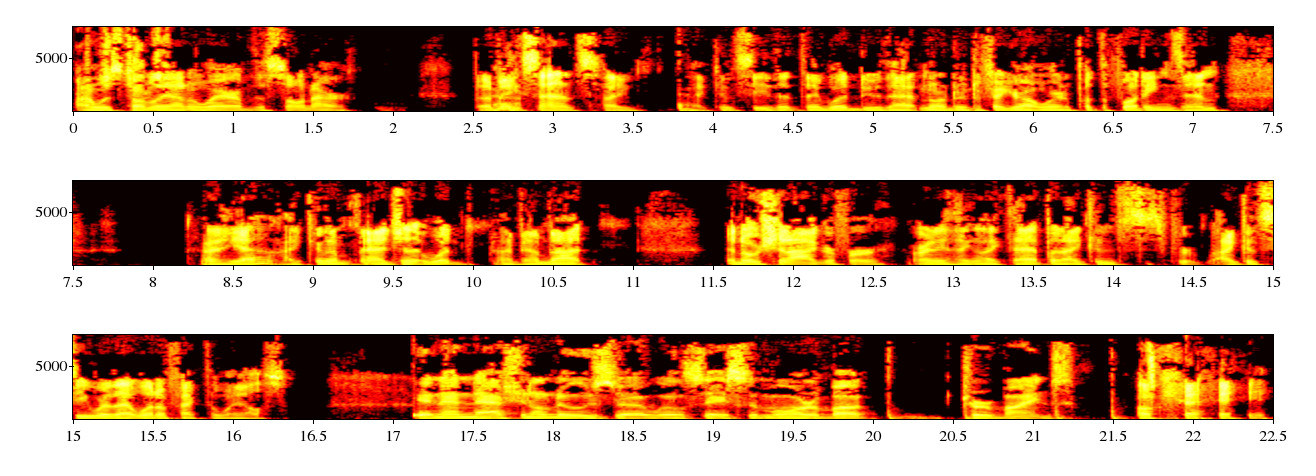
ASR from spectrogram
I was totally unaware of the sonar. But it makes sense. I I can see that they would do that in order to figure out where to put the footings in. Uh, yeah, I can imagine it would. I mean, I'm not an oceanographer or anything like that, but I can I could see where that would affect the whales. And then national news uh, will say some more about turbines. Okay.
